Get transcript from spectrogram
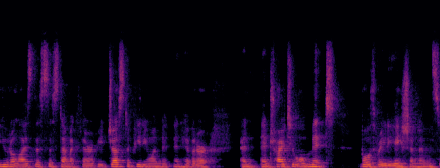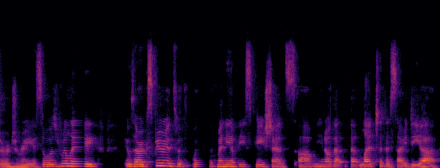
utilize this systemic therapy just a pd1 inhibitor and and try to omit both radiation and surgery so it was really it was our experience with, with many of these patients, um, you know, that that led to this idea,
